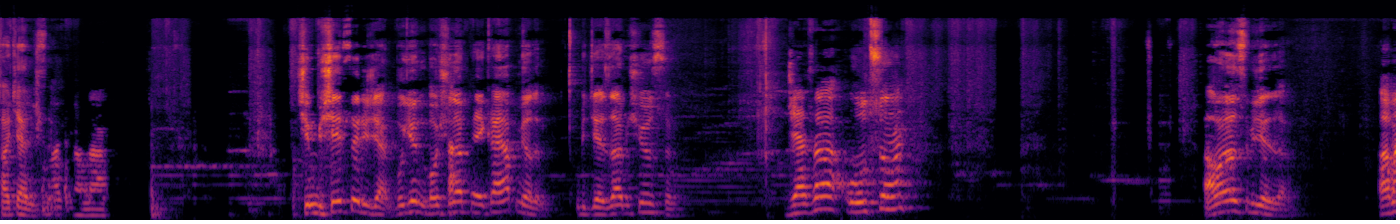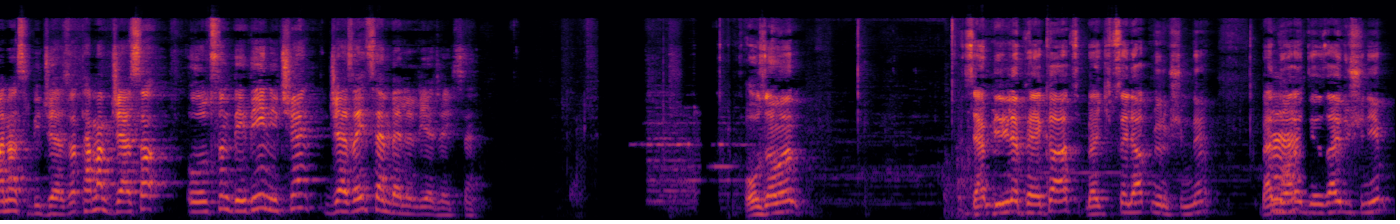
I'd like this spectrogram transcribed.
Ta kendisi. Maşallah. Şimdi bir şey söyleyeceğim. Bugün boşuna PK yapmayalım. Bir ceza bir şey olsun. Ceza olsun Ama nasıl bir ceza? ama nasıl bir ceza? Tamam ceza olsun dediğin için cezayı sen belirleyeceksin. O zaman sen biriyle PK at. Ben kimseyle atmıyorum şimdi. Ben bu He. ara cezayı düşüneyim.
